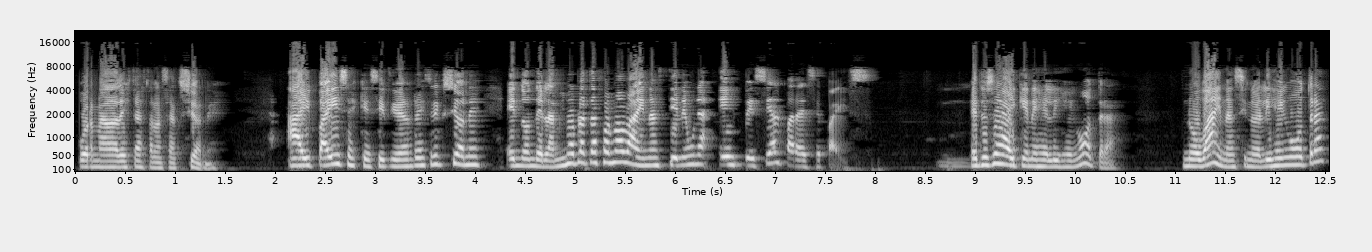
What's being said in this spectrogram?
por nada de estas transacciones. Hay países que sí tienen restricciones en donde la misma plataforma Binance tiene una especial para ese país. Mm, Entonces hay quienes eligen otra. No Binance, sino eligen otra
